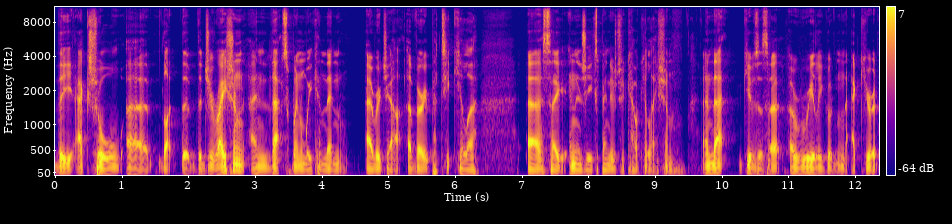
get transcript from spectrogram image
the actual uh, like the, the duration, and that's when we can then average out a very particular uh, say, energy expenditure calculation. And that gives us a, a really good and accurate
